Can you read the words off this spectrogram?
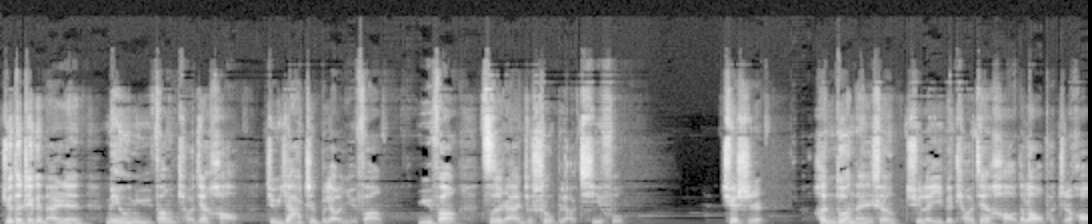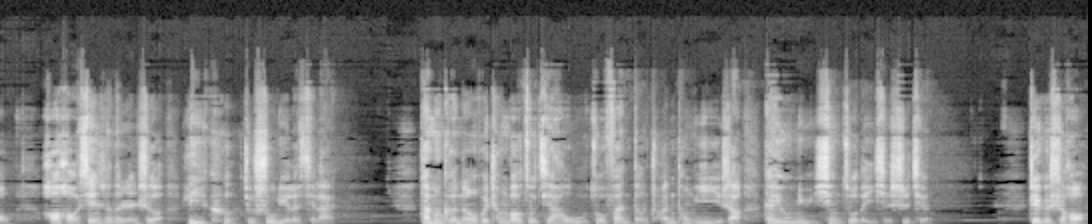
觉得这个男人没有女方条件好，就压制不了女方，女方自然就受不了欺负。确实，很多男生娶了一个条件好的老婆之后，好好先生的人设立刻就树立了起来。他们可能会承包做家务、做饭等传统意义上该由女性做的一些事情。这个时候，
